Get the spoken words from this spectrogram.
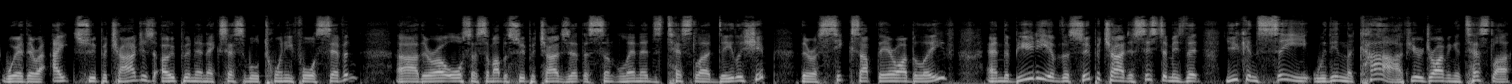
where there are eight superchargers open and accessible 24 uh, 7. There are also some other superchargers at the St. Leonard's Tesla dealership. There are six up there, I believe. And the beauty of the supercharger system is that you can see within the car, if you're driving a Tesla, Tesla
